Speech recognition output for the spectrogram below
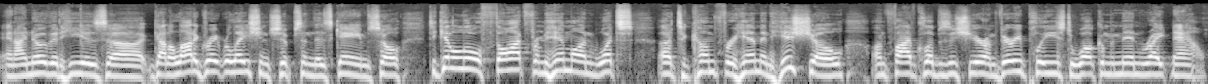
And I know that he has uh, got a lot of great relationships in this game. So, to get a little thought from him on what's uh, to come for him and his show on Five Clubs this year, I'm very pleased to welcome him in right now.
